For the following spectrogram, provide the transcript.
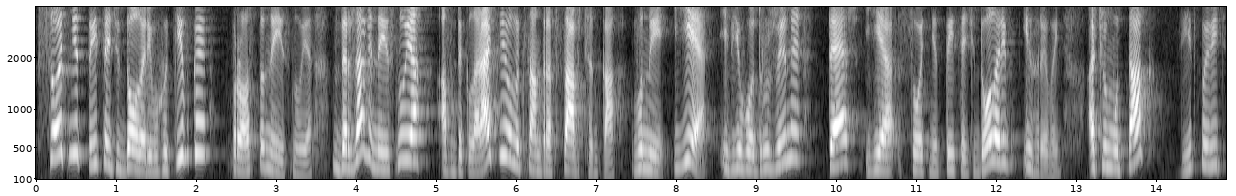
сотні тисяч доларів готівки, просто не існує. В державі не існує, а в декларації Олександра Савченка вони є, і в його дружини теж є сотні тисяч доларів і гривень. А чому так? Відповідь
